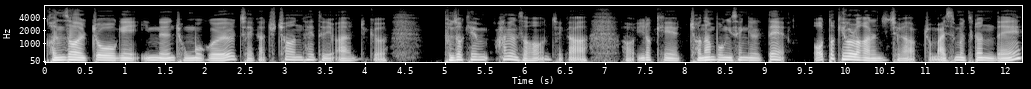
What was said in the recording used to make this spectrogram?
건설 쪽에 있는 종목을 제가 추천해 드림, 아, 그, 분석해 하면서 제가 어, 이렇게 전환봉이 생길 때 어떻게 흘러가는지 제가 좀 말씀을 드렸는데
